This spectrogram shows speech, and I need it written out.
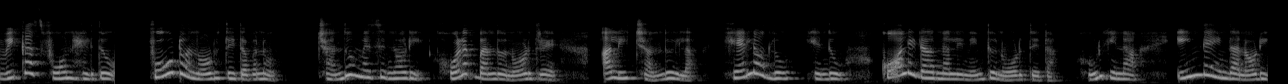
ವಿಕಾಸ್ ಫೋನ್ ಹಿಡಿದು ಫೋಟೋ ನೋಡುತ್ತಿದ್ದವನು ಚಂದು ಮೆಸೇಜ್ ನೋಡಿ ಹೊಳಗೆ ಬಂದು ನೋಡಿದ್ರೆ ಅಲ್ಲಿ ಚಂದು ಇಲ್ಲ. ಹೇಳೋದ್ಲು ಎಂದು ಕಾರಿಡಾರ್ನಲ್ಲಿ ನಿಂತು ನೋಡುತ್ತಿದ್ದ ಹುಡುಗಿನ ಹಿಂದೆಯಿಂದ ನೋಡಿ.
